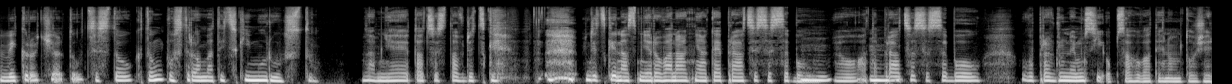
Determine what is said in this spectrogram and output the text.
vykročil tou cestou k tomu posttraumatickému růstu. Za mě je ta cesta vždycky, vždycky nasměrovaná k nějaké práci se sebou. Mm-hmm. Jo? A ta mm-hmm. práce se sebou opravdu nemusí obsahovat jenom to, že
